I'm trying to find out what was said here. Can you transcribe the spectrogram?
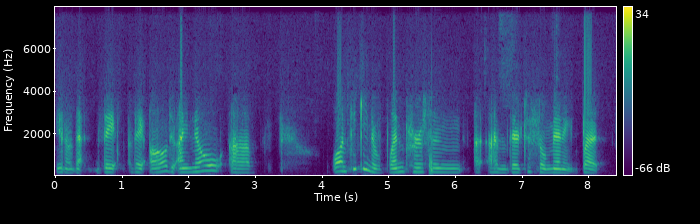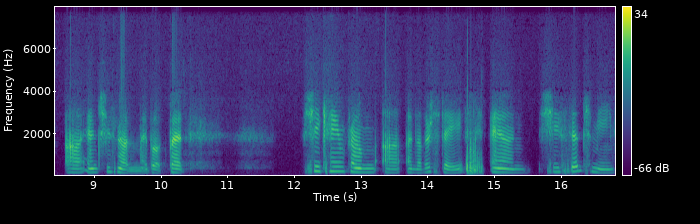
you know that they they all do. I know. Uh, well, I'm thinking of one person. Uh, um, there are just so many, but uh, and she's not in my book, but she came from uh, another state, and she said to me,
